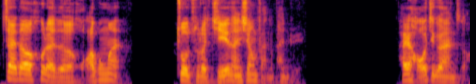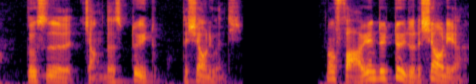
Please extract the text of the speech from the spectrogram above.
再到后来的华工案，做出了截然相反的判决。还有好几个案子啊，都是讲的是对赌的效力问题。那么法院对对赌的效力啊，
